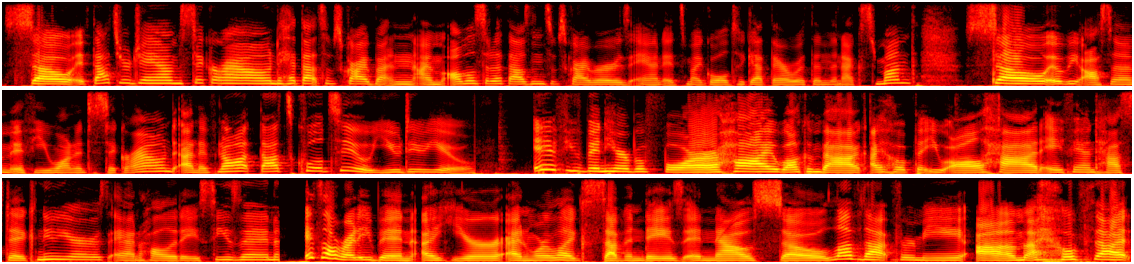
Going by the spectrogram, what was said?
So, if that's your jam, stick around, hit that subscribe button. I'm almost at a thousand subscribers, and it's my goal to get there within the next month. So, it would be awesome if you wanted to stick around, and if not, that's cool too. You do you. If you've been here before, hi, welcome back. I hope that you all had a fantastic New Year's and holiday season. It's already been a year and we're like seven days in now, so love that for me. Um, I hope that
